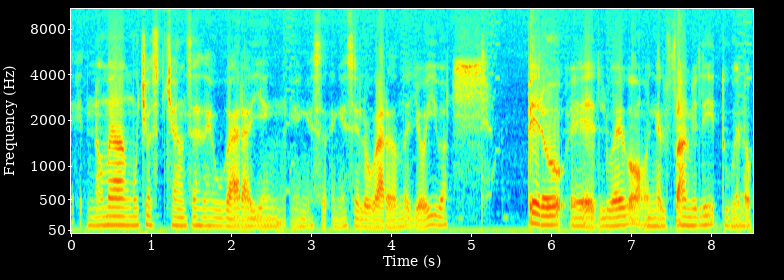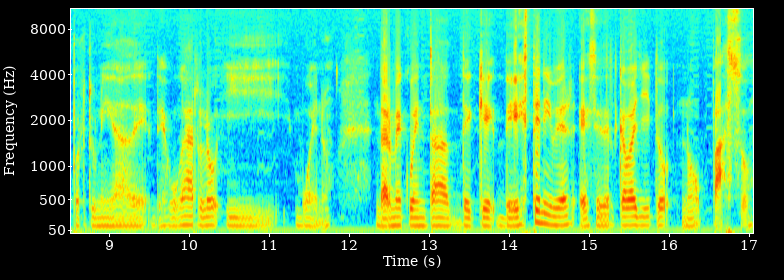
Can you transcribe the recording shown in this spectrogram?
eh, no me dan muchas chances de jugar ahí en, ese, lugar donde yo iba. Pero eh, luego en el Family tuve la oportunidad de, de jugarlo y bueno, darme cuenta de que de este nivel, ese del caballito, no paso.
